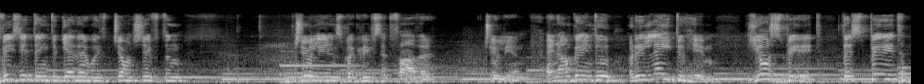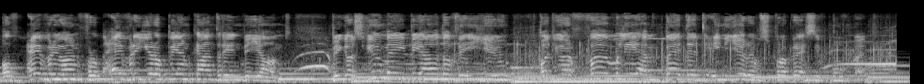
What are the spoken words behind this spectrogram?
visiting together with John Shipton, Julian's magnificent father, Julian. And I'm going to relate to him your spirit, the spirit of everyone from every European country and beyond. Because you may be out of the EU, but you are firmly embedded in Europe's progressive movement.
